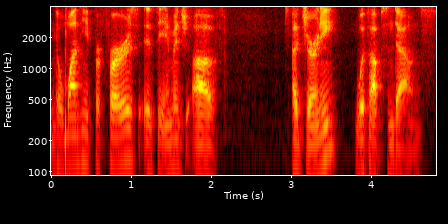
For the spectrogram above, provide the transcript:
the one he prefers is the image of a journey with ups and downs.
